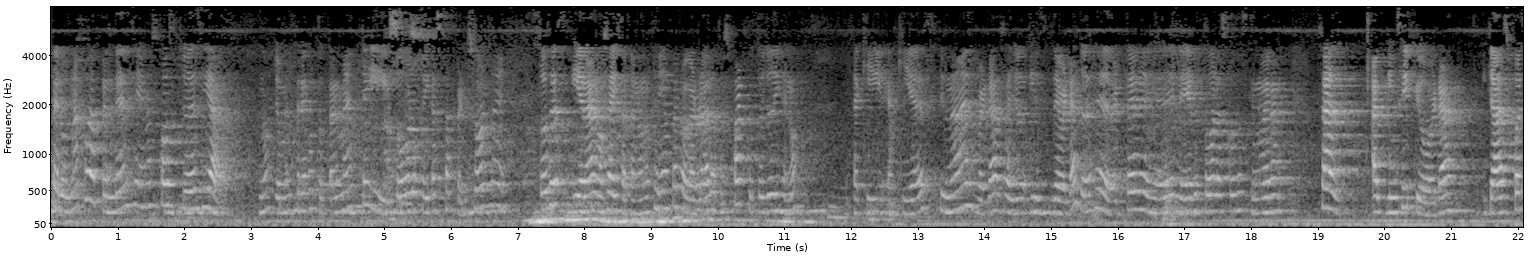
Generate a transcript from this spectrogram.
pero una codependencia y unas cosas, yo decía, no, yo me entrego totalmente y todo lo que diga esta persona, entonces, y era, o sea, y Satanás no tenía para agarrar las dos partes, entonces yo dije, no, aquí, aquí es de una vez, ¿verdad? O sea, yo, y de verdad, yo dejé de ver tele, dejé de leer todas las cosas que no eran, o sea, al principio, ¿verdad? Y ya después,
